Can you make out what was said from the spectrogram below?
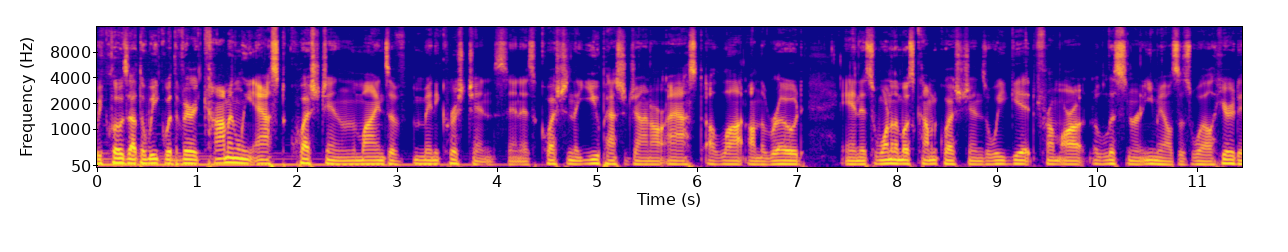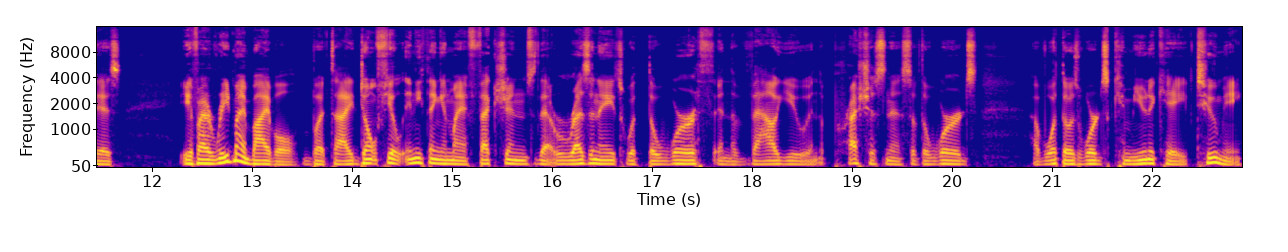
We close out the week with a very commonly asked question in the minds of many Christians, and it's a question that you, Pastor John, are asked a lot on the road, and it's one of the most common questions we get from our listener emails as well. Here it is. If I read my Bible, but I don't feel anything in my affections that resonates with the worth and the value and the preciousness of the words, of what those words communicate to me,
